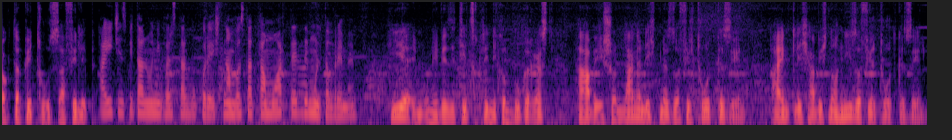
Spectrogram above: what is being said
Dr. Petrusa Philipp. Aici, în Spitalul Universitar București, n-am văzut atâta moarte de multă vreme. Hier im Universitätsklinikum Bukarest habe ich schon lange nicht mehr so viel Tod gesehen. Eigentlich habe ich noch nie so viel Tod gesehen.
